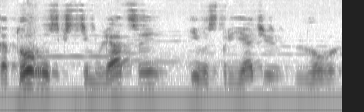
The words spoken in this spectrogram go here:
готовность к стимуляции и восприятию новых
